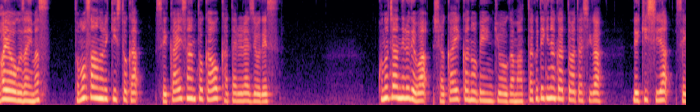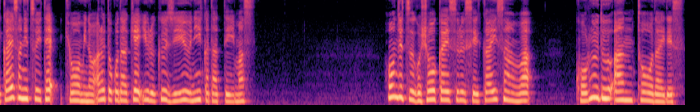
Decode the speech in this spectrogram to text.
おはようございます。友沢の歴史とか世界遺産とかを語るラジオです。このチャンネルでは社会科の勉強が全くできなかった私が歴史や世界遺産について興味のあるとこだけゆるく自由に語っています。本日ご紹介する世界遺産はコルドゥアン灯台です。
